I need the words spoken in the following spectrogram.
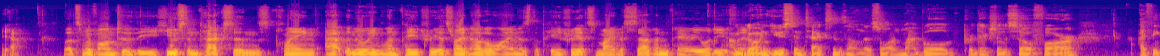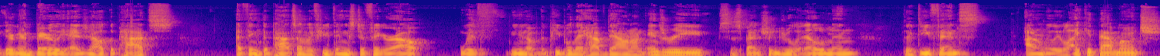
Yeah. Let's move on to the Houston Texans playing at the New England Patriots. Right now, the line is the Patriots minus seven. Perry, what do you think? I'm going Houston Texans on this one. My bold prediction so far. I think they're going to barely edge out the Pats. I think the Pats have a few things to figure out with you know the people they have down on injury, suspension, Julian Edelman, the defense. I don't really like it that much.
